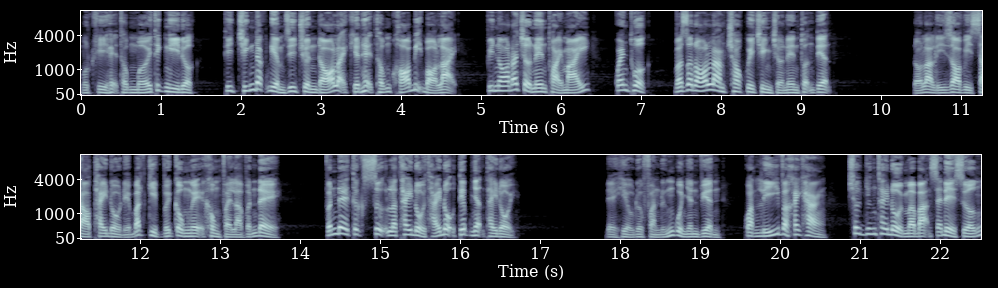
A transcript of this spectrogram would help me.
Một khi hệ thống mới thích nghi được, thì chính đặc điểm di truyền đó lại khiến hệ thống khó bị bỏ lại, vì nó đã trở nên thoải mái, quen thuộc và do đó làm cho quy trình trở nên thuận tiện. Đó là lý do vì sao thay đổi để bắt kịp với công nghệ không phải là vấn đề. Vấn đề thực sự là thay đổi thái độ tiếp nhận thay đổi. Để hiểu được phản ứng của nhân viên, quản lý và khách hàng trước những thay đổi mà bạn sẽ đề xướng,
